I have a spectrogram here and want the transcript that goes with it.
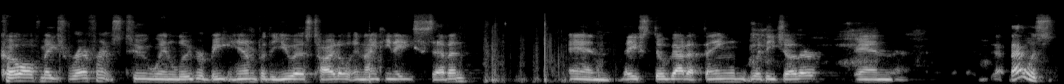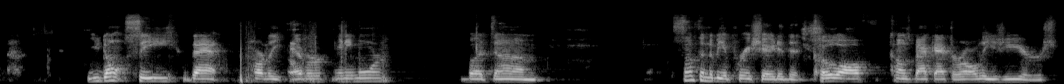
Koloff makes reference to when Luger beat him for the U.S. title in 1987, and they've still got a thing with each other. And that was you don't see that hardly ever anymore. But um, something to be appreciated that Koloff comes back after all these years,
